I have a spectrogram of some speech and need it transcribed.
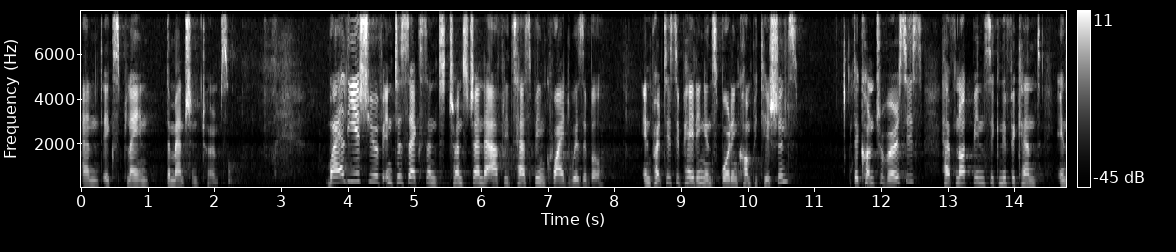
and explain the mentioned terms. While the issue of intersex and transgender athletes has been quite visible in participating in sporting competitions, the controversies have not been significant in,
